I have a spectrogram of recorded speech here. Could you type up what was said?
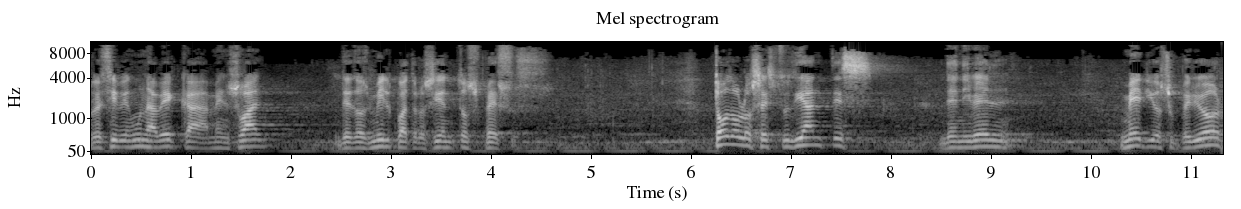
reciben una beca mensual de 2.400 pesos. Todos los estudiantes de nivel medio superior,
